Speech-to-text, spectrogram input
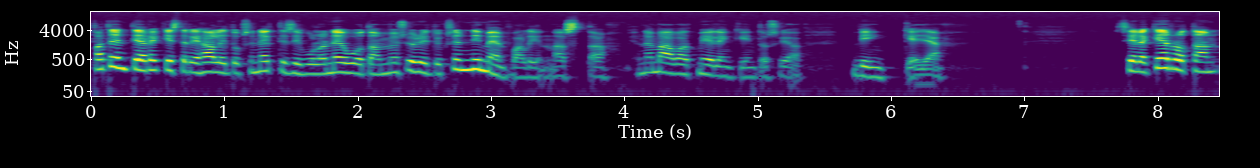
Patentti- ja rekisterihallituksen nettisivulla neuvotaan myös yrityksen nimenvalinnasta, ja nämä ovat mielenkiintoisia vinkkejä. Siellä kerrotaan,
